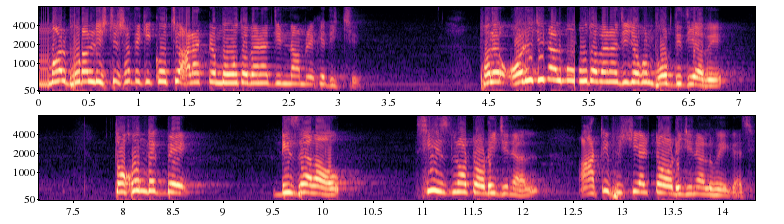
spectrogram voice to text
আমার ভোটার লিস্টের সাথে কি করছে? আর একটা মমতা ব্যানার্জির নাম রেখে দিচ্ছে। ফলে অরিজিনাল মমতা ব্যানার্জি যখন ভোট দিতে যাবে, তখন দেখবে disallow she is not original আর্টিফিশিয়ালটা অরিজিনাল হয়ে গেছে।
